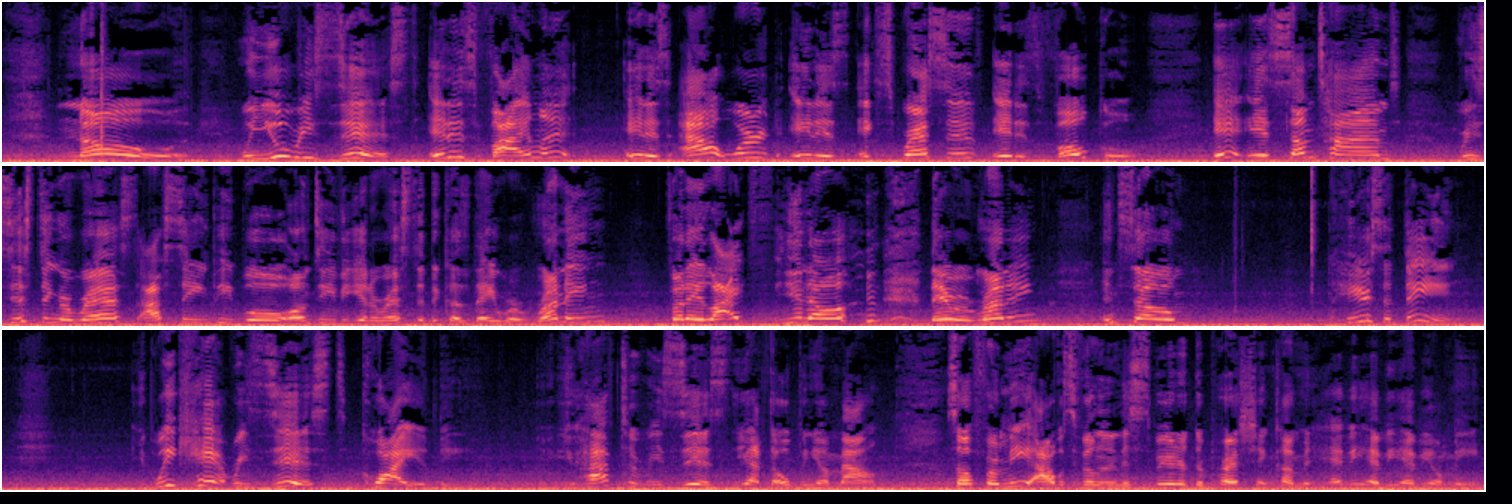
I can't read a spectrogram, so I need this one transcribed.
No. When you resist it is violent it is outward it is expressive it is vocal. It is sometimes resisting arrest. I've seen people on tv get arrested because they were running for their life you know? They were running. And so here's the thing we can't resist quietly. You have to resist. You have to open your mouth. So for me, I was feeling the spirit of depression coming heavy, heavy, heavy on me.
